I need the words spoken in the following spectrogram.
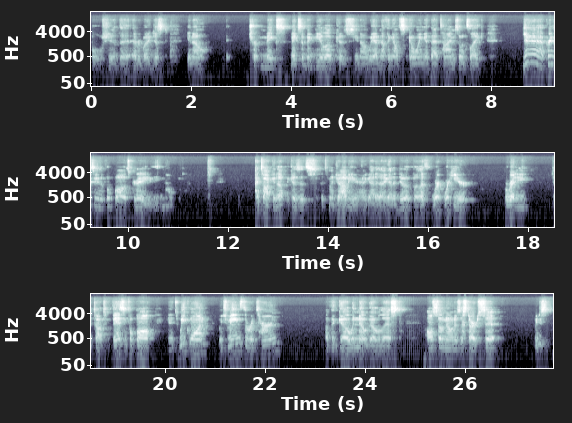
bullshit that everybody just, you know, tr- makes makes a big deal of because you know we have nothing else going at that time. So it's like, yeah, preseason football, it's great. You know, I talk it up because it's it's my job here. I gotta I gotta do it. But let's we're we're here. We're ready to talk some fantasy football, and it's week one, which means the return of the go and no go list, also known as a start sit. We just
